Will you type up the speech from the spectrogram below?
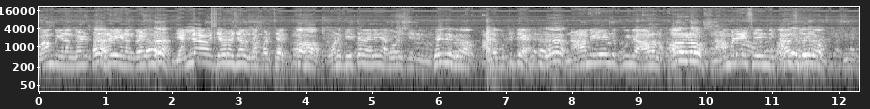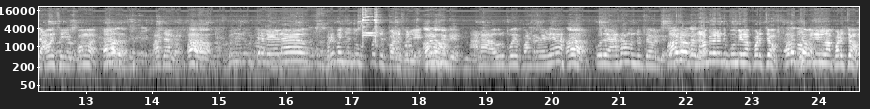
பாம்பு இனங்கள் பறவை இனங்கள் எல்லா ஜீவராசியும் தான் படிச்சாரு. உனக்கு இத்த வேலையை அதோட செய்திருக்கணும். அதை விட்டுட்டு நாமே இந்த பூமி ஆளணும். நாமளே செய்யணும். தவம் செய்ய போங்க. பார்த்தாங்க. விட்ட வேலை பிரபஞ்சத்தை உற்பத்தி பண்ண சொல்லி. ஆனா அவரு போய் பண்ற வேலையா. ஒரு அகம் வந்துட்டு அவருக்கு. நாம தானே இந்த பூமியில படிச்சோம். பூமியிலாம் படிச்சோம்.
